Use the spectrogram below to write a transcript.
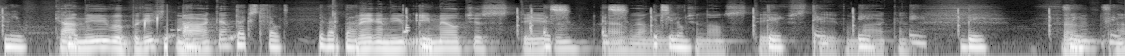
Nieuw. Ik ga een nieuwe bericht maken. Tekstveld. Bewerkbaar. Weer een nieuw e-mailtje, Steven. S, Hè, S, we gaan een liedje dan. Steven. Steven E. maken. E. B. Fun, V. hè.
